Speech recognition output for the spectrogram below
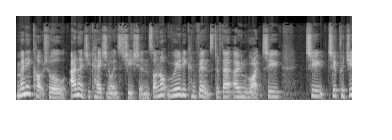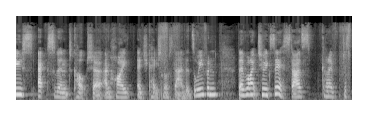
many cultural and educational institutions are not really convinced of their own right to to to produce excellent culture and high educational standards, or even their right to exist as kind of just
